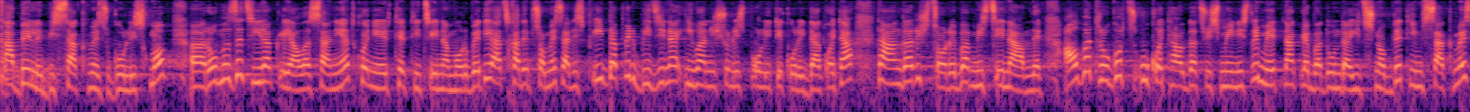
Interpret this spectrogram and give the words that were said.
კაბელების საქმეს გულისხმობ, რომელზეც ირაკლი ალასანია გეუბნია თქვენი ერთ-ერთი წინამორბედი აცხადებს რომ ეს არის პირდაპირ ბიძინა ივანიშვილის პოლიტიკური დაკვეთა და ანგარის წორება მის წინააღმდეგ. ალბათ როგორც უკვე თავდაცვის მინისტრი მეტნაკლებად უნდა იცნობდეთ იმ საქმეს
